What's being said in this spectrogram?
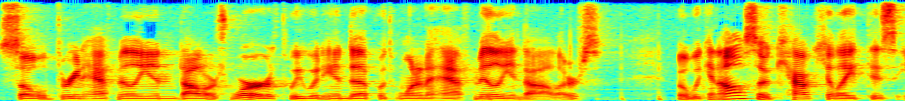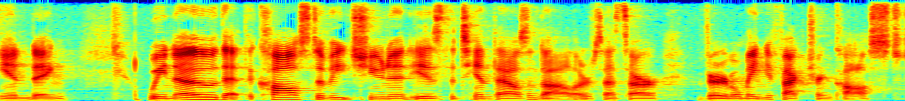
sold $3.5 million worth, we would end up with $1.5 million. But we can also calculate this ending. We know that the cost of each unit is the $10,000. That's our variable manufacturing cost.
